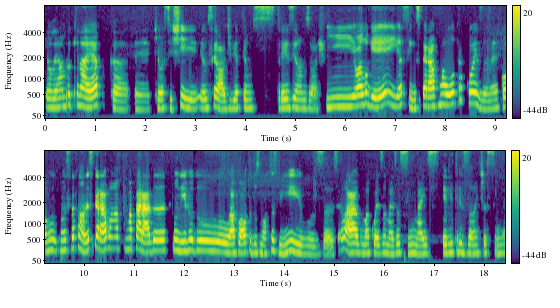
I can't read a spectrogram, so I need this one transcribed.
eu lembro que na época é, que eu assisti, eu sei lá, eu devia ter uns 13 anos, eu acho. E eu aluguei e, assim, esperava uma outra coisa, né? Como, como você tá falando, eu esperava uma, uma parada no nível do A Volta dos Mortos-Vivos, ah, sei lá, alguma coisa mais assim, mais eletrizante, assim, né?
